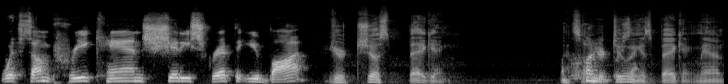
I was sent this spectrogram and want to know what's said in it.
with some pre canned shitty script that you bought, you're just begging. That's all you're doing is begging, man.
